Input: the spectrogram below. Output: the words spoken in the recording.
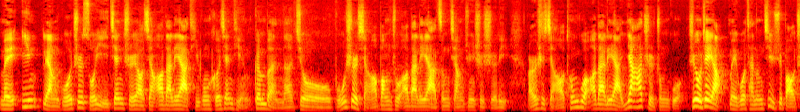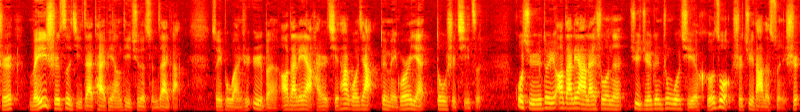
美英两国之所以坚持要向澳大利亚提供核潜艇，根本呢就不是想要帮助澳大利亚增强军事实力，而是想要通过澳大利亚压制中国。只有这样，美国才能继续保持维持自己在太平洋地区的存在感。所以，不管是日本、澳大利亚还是其他国家，对美国而言都是棋子。或许对于澳大利亚来说呢，拒绝跟中国企业合作是巨大的损失。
